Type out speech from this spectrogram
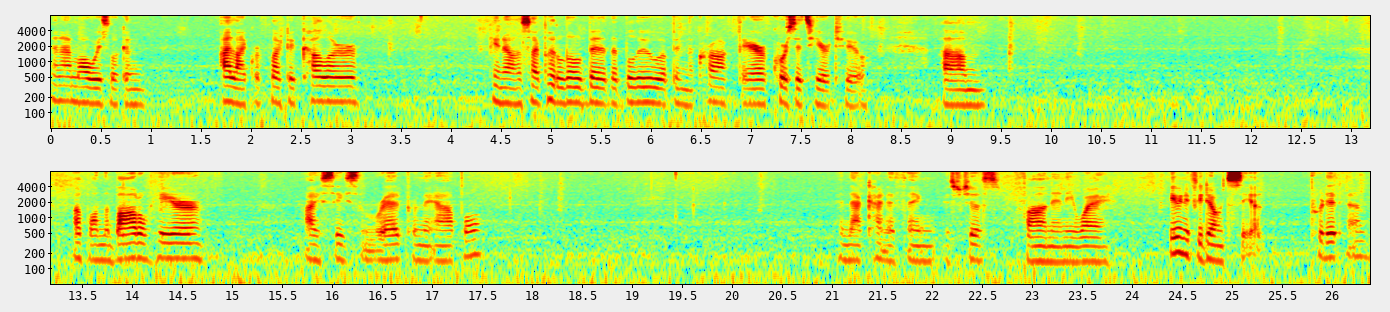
And I'm always looking, I like reflected color, you know, so I put a little bit of the blue up in the crock there. Of course, it's here too. Um, up on the bottle here, I see some red from the apple. And that kind of thing is just fun anyway. Even if you don't see it, put it in.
